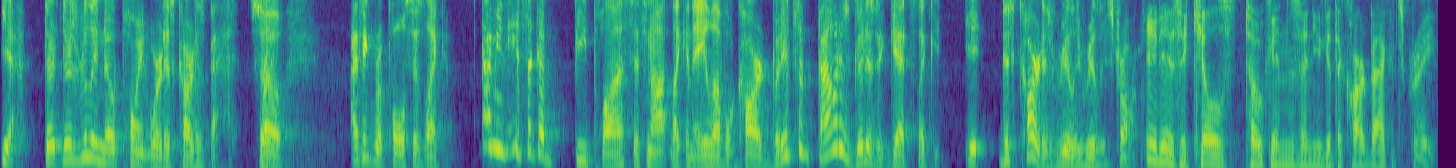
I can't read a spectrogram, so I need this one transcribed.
yeah, there, there's really no point where this card is bad. So I think Repulse is like, I mean, it's like a B plus. It's not like an A level card, but it's about as good as it gets. Like it, this card is really really strong. It is. It kills tokens, and you get the card back. It's great.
